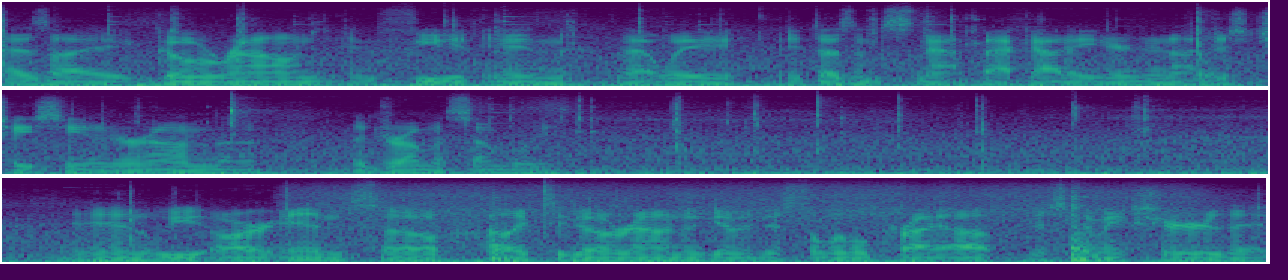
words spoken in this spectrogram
as I go around and feed it in. That way it doesn't snap back out of here and you're not just chasing it around the, the drum assembly. And we are in, so I like to go around and give it just a little pry up just to make sure that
